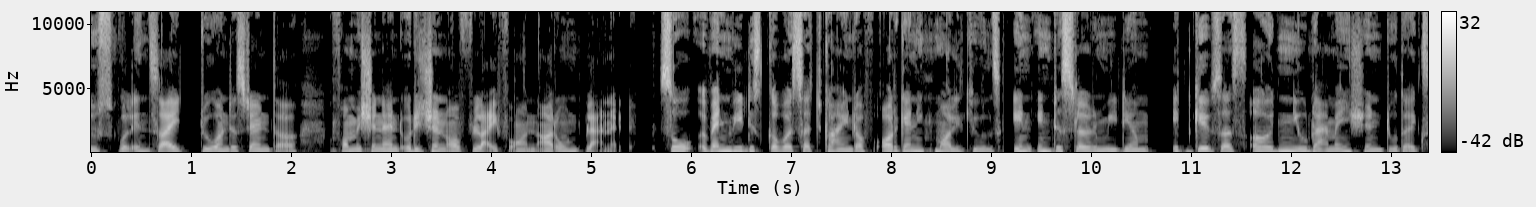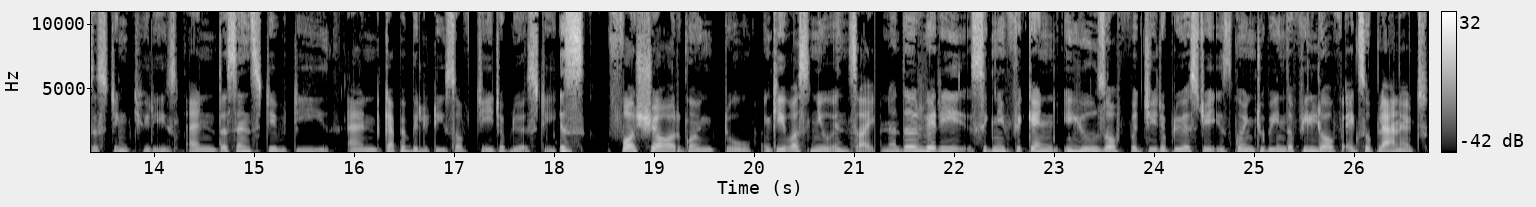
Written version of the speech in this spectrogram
useful insight to understand the formation and origin of life on our own planet. So when we discover such kind of organic molecules in interstellar medium it gives us a new dimension to the existing theories. And the sensitivities and capabilities of JWST is for sure going to give us new insight. Another very significant use of JWST is going to be in the field of exoplanets.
